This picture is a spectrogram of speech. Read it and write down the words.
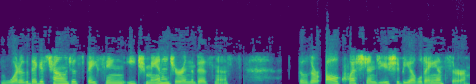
What are the biggest challenges facing each manager in the business? Those are all questions you should be able to answer.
